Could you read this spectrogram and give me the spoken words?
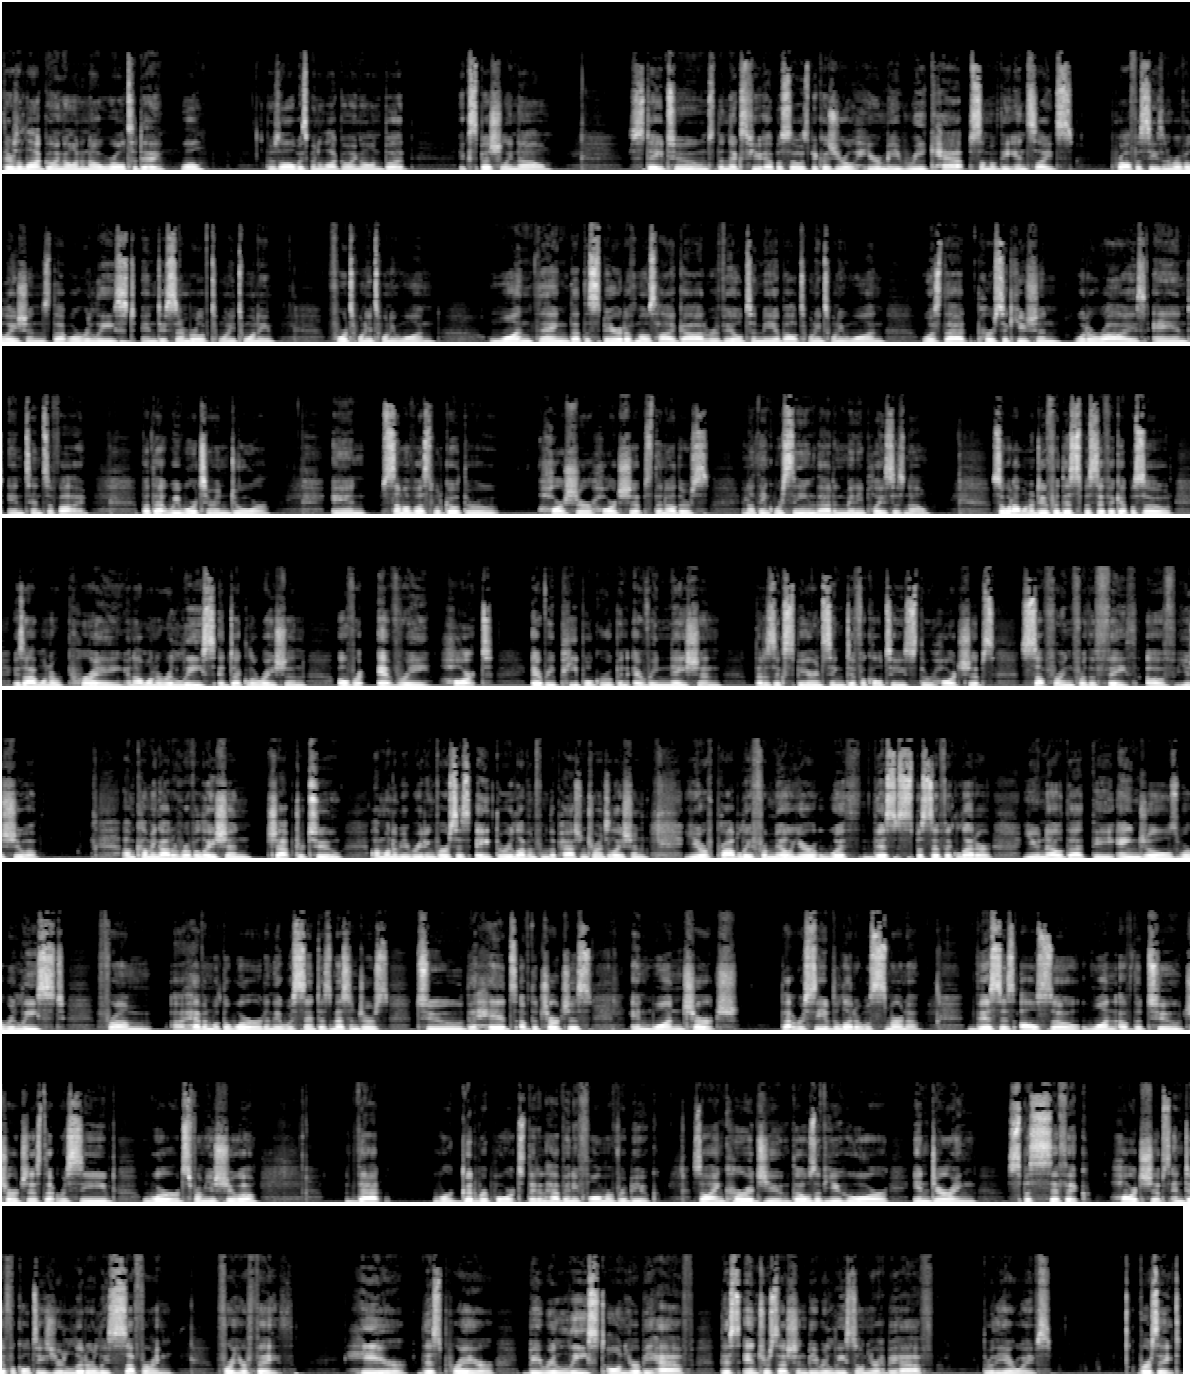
There's a lot going on in our world today. Well, there's always been a lot going on, but especially now. Stay tuned to the next few episodes because you'll hear me recap some of the insights, prophecies, and revelations that were released in December of 2020 for 2021. One thing that the Spirit of Most High God revealed to me about 2021 was that persecution would arise and intensify, but that we were to endure. And some of us would go through harsher hardships than others. And I think we're seeing that in many places now. So, what I want to do for this specific episode is I want to pray and I want to release a declaration over every heart, every people group, and every nation that is experiencing difficulties through hardships, suffering for the faith of Yeshua. I'm coming out of Revelation chapter 2. I'm going to be reading verses 8 through 11 from the Passion Translation. You're probably familiar with this specific letter. You know that the angels were released from uh, heaven with the word and they were sent as messengers to the heads of the churches. And one church that received the letter was Smyrna. This is also one of the two churches that received words from Yeshua that were good reports. They didn't have any form of rebuke. So I encourage you, those of you who are enduring specific hardships and difficulties, you're literally suffering for your faith. Hear this prayer be released on your behalf this intercession be released on your behalf through the airwaves. Verse 8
